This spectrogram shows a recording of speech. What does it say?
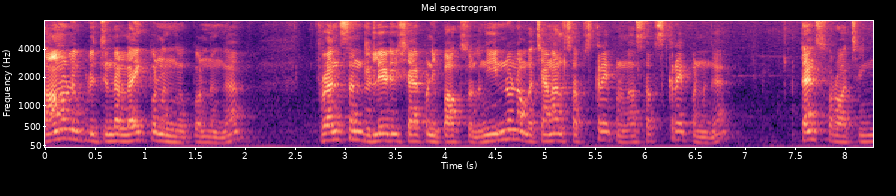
காணொளி பிடிச்சிருந்தா லைக் பண்ணுங்க பண்ணுங்கள் ஃப்ரெண்ட்ஸ் அண்ட் ரிலேட்டிவ் ஷேர் பண்ணி பார்க்க சொல்லுங்கள் இன்னும் நம்ம சேனல் சப்ஸ்கிரைப் பண்ணலாம் சப்ஸ்கிரைப் பண்ணுங்கள் தேங்க்ஸ் ஃபார் வாட்சிங்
